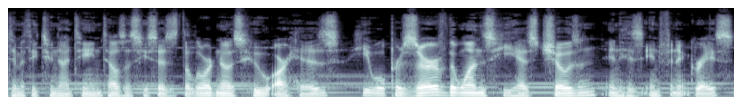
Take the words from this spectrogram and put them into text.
Timothy 2:19 tells us he says the Lord knows who are his. He will preserve the ones he has chosen in his infinite grace.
